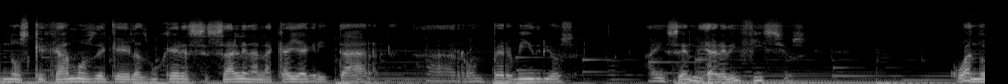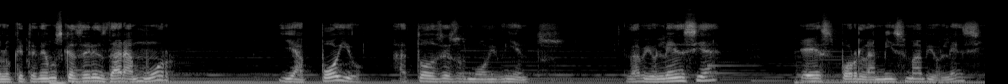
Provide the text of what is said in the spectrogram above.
Nos quejamos de que las mujeres salen a la calle a gritar, a romper vidrios, a incendiar edificios, cuando lo que tenemos que hacer es dar amor y apoyo a todos esos movimientos. La violencia es por la misma violencia.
